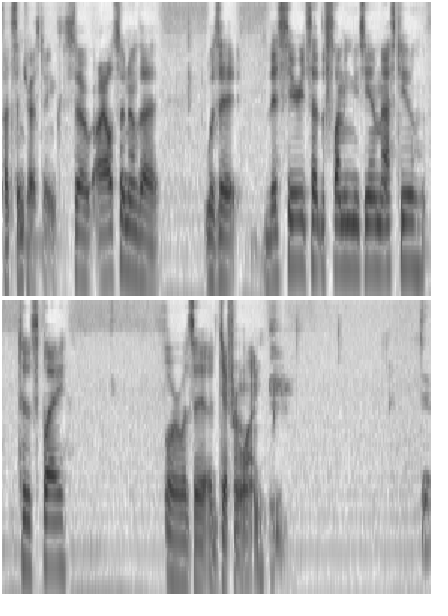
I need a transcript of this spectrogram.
That's interesting. So I also know that was it this series that the Fleming Museum asked you to display, or was it a different one? The,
